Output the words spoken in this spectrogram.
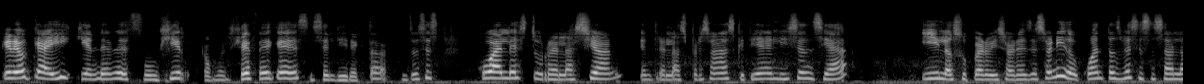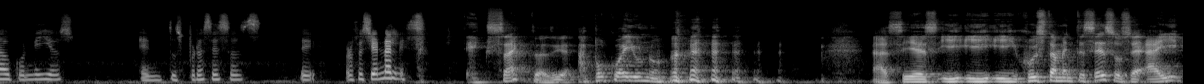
Creo que ahí quien debe fungir como el jefe que es es el director. Entonces, ¿cuál es tu relación entre las personas que tienen licencia y los supervisores de sonido? ¿Cuántas veces has hablado con ellos en tus procesos de profesionales. Exacto, ¿a poco hay uno? así es, y, justamente es eso, o sea, ahí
